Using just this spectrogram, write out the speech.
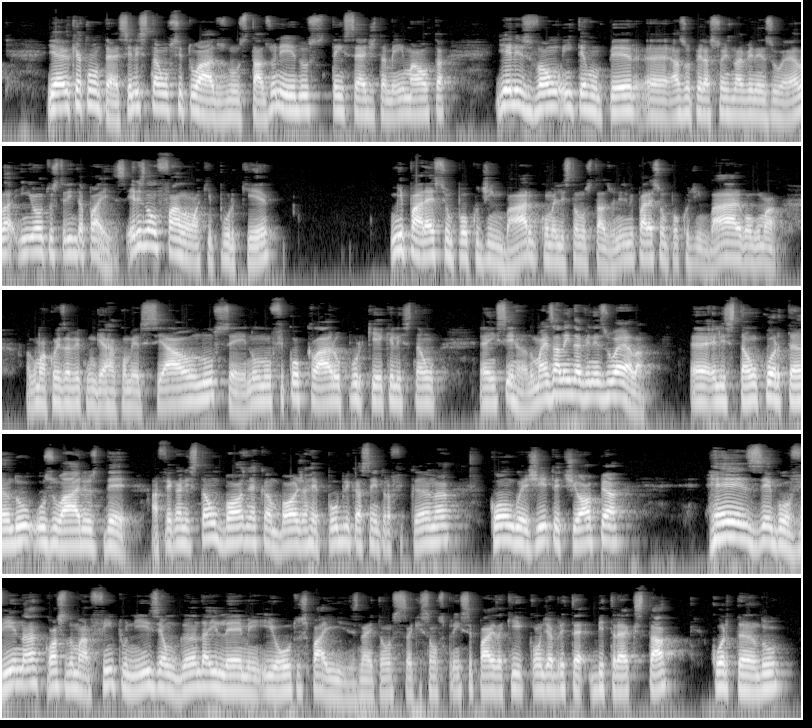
e aí o que acontece? Eles estão situados nos Estados Unidos, tem sede também em Malta, e eles vão interromper eh, as operações na Venezuela e em outros 30 países. Eles não falam aqui por quê. Me parece um pouco de embargo, como eles estão nos Estados Unidos, me parece um pouco de embargo, alguma, alguma coisa a ver com guerra comercial, não sei. Não, não ficou claro o porquê que eles estão eh, encerrando. Mas além da Venezuela, eh, eles estão cortando usuários de Afeganistão, Bósnia, Camboja, República Centro-Africana, Congo, Egito, Etiópia, Herzegovina, Costa do Marfim, Tunísia, Uganda e Iêmen e outros países. Né? Então esses aqui são os principais aqui onde a Bitrex está cortando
